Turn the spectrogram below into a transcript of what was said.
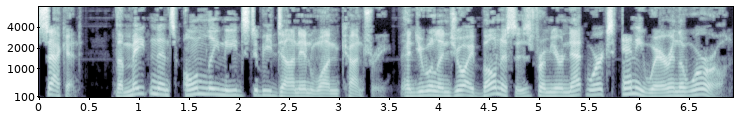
Second, the maintenance only needs to be done in one country, and you will enjoy bonuses from your networks anywhere in the world.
